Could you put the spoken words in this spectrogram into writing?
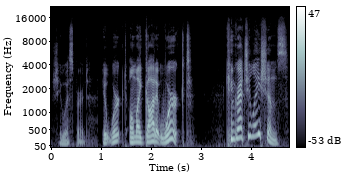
she whispered. It worked. Oh my god, it worked! Congratulations!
